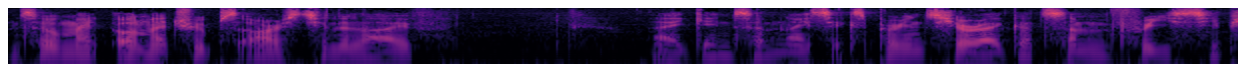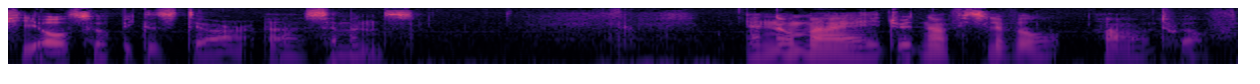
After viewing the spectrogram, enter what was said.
and so my all my troops are still alive. I gained some nice experience here. I got some free CP also because there are uh, summons. And now my Dreadnought is level uh, 12.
